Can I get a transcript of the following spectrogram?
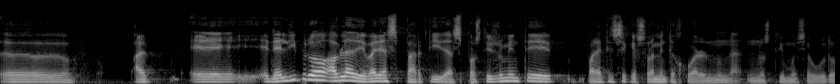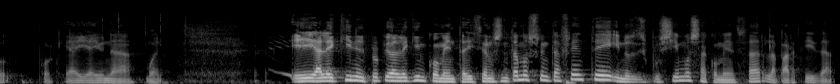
eh, eh, en el libro habla de varias partidas. Posteriormente parece ser que solamente jugaron una. No estoy muy seguro porque ahí hay una. Bueno. Y Alequín, el propio Alequín comenta, dice, nos sentamos frente a frente y nos dispusimos a comenzar la partida.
